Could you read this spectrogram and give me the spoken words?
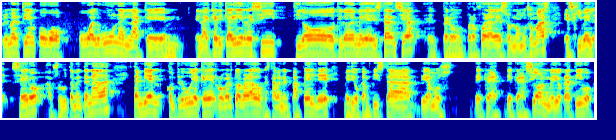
primer tiempo hubo, hubo alguna en la que en la que Erika Aguirre sí tiró, tiró de media distancia, eh, pero, pero fuera de eso no mucho más. Esquivel cero, absolutamente nada. También contribuye que Roberto Alvarado, que estaba en el papel de mediocampista, digamos, de, creación, medio creativo,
